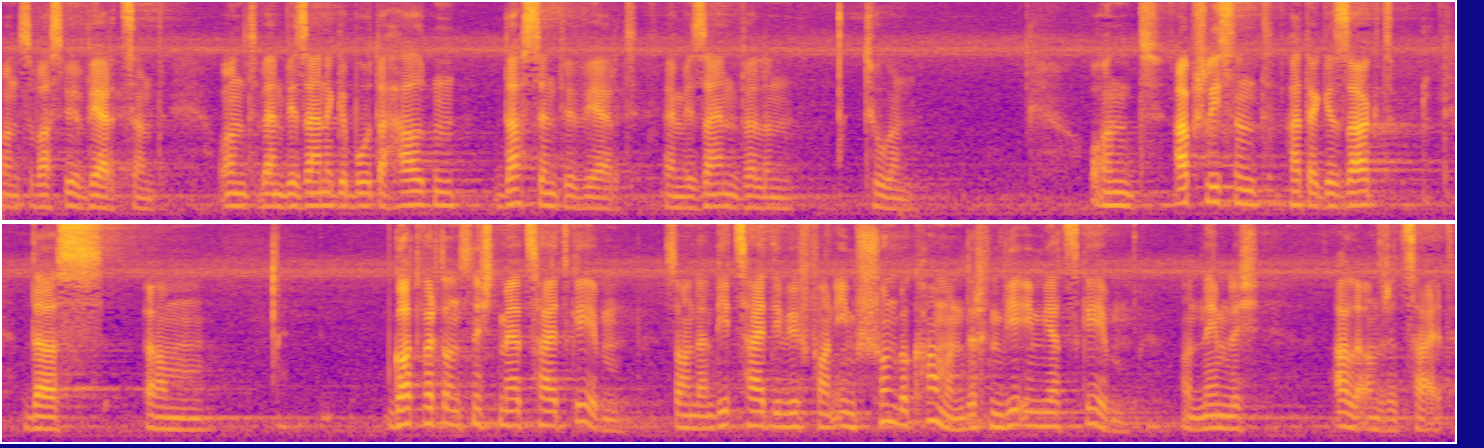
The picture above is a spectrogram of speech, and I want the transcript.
uns, was wir wert sind. Und wenn wir seine Gebote halten, das sind wir wert, wenn wir seinen Willen tun. Und abschließend hat er gesagt, dass ähm, Gott wird uns nicht mehr Zeit geben, sondern die Zeit, die wir von ihm schon bekommen, dürfen wir ihm jetzt geben. Und nämlich alle unsere Zeit.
